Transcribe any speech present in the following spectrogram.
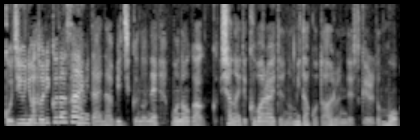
ご自由にお取りくださいみたいな備蓄のね、ものが社内で配られてるのを見たことあるんですけれども、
